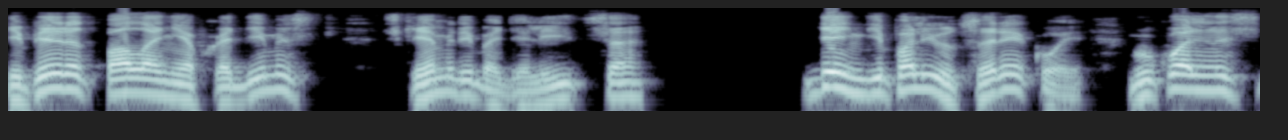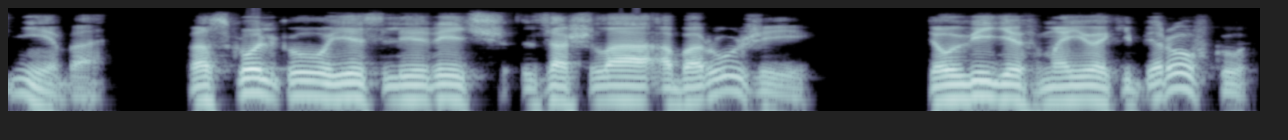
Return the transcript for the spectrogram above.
теперь отпала необходимость с кем-либо делиться. Деньги польются рекой, буквально с неба, поскольку, если речь зашла об оружии, то, увидев мою экипировку,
